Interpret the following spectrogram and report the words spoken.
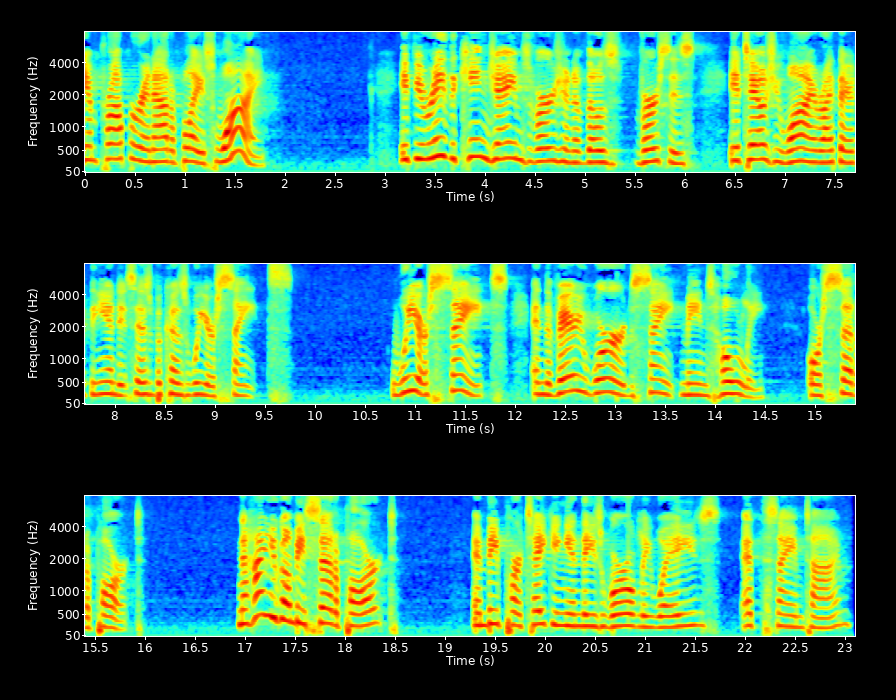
Improper and out of place. Why? If you read the King James version of those verses, it tells you why right there at the end. It says, because we are saints. We are saints, and the very word saint means holy or set apart. Now, how are you going to be set apart? and be partaking in these worldly ways at the same time?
